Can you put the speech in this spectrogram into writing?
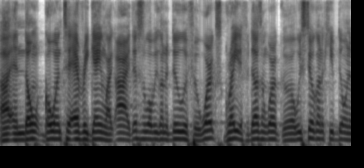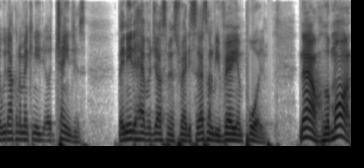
uh, and don't go into every game like, all right, this is what we're gonna do. If it works, great. If it doesn't work, uh, we're still gonna keep doing it. We're not gonna make any uh, changes. They need to have adjustments ready, so that's gonna be very important. Now, Lamar,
